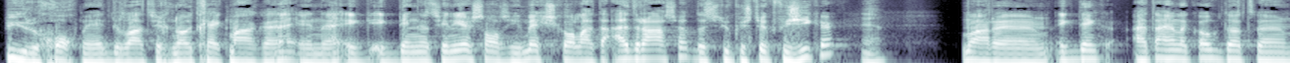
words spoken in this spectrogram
pure gochme. Die laat zich nooit gek maken. en ik, ik denk dat ze in eerste instantie Mexico laten uitrazen. Dat is natuurlijk een stuk fysieker. Ja. Maar eh, ik denk uiteindelijk ook dat, eh,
